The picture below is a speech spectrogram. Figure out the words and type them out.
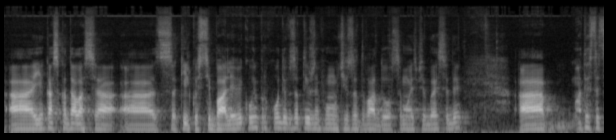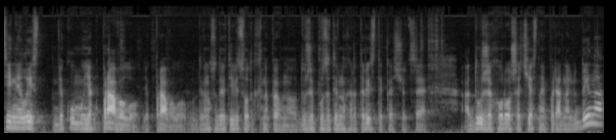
а, яка складалася а, з кількості балів, яку він проходив за тиждень, по-моєму, чи за два до самої співбесіди. А атестаційний лист, в якому, як правило, як правило, в 99% напевно, дуже позитивна характеристика, що це дуже хороша, чесна і порядна людина.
